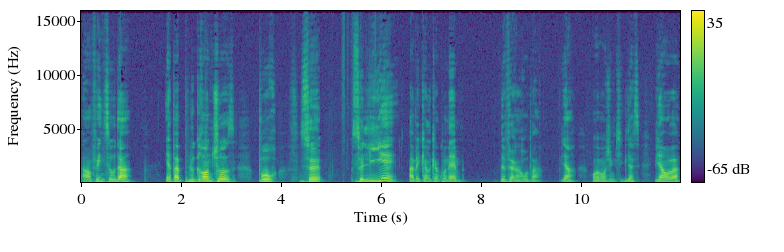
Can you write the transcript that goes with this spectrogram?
Alors on fait une Seuda. Il n'y a pas plus grande chose pour se, se lier avec quelqu'un qu'on aime, de faire un repas. Viens, on va manger une petite glace. Viens, on va,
